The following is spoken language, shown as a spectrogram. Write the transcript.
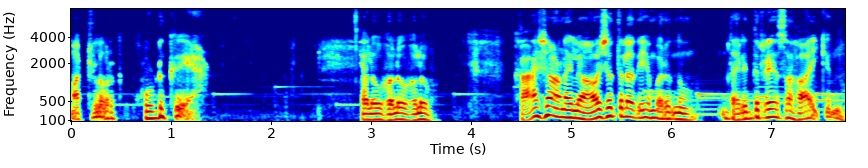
മറ്റുള്ളവർക്കും കൊടുക്കുകയാണ്. ഹലോ ഹലോ ഹലോ. കാശാണേലും ആവശ്യത്തിലധികം വരുന്നു ദരിദ്രരെ സഹായിക്കുന്നു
